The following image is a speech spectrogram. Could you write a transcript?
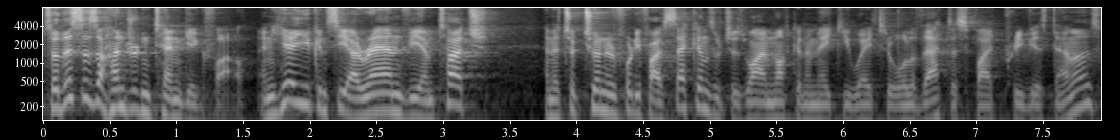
So this is a 110 gig file. And here you can see I ran VM Touch, and it took 245 seconds, which is why I'm not going to make you wait through all of that despite previous demos.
